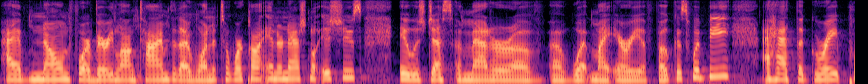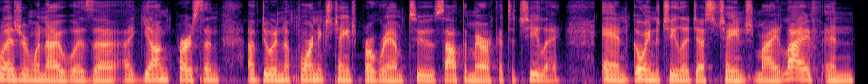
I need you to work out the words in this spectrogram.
I've known for a very long time that I wanted to work on international issues. It was just a matter of uh, what my area of focus would be. I had the great pleasure when I was a, a, young person of doing a foreign exchange program to South America to Chile, and going to Chile just changed my life and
